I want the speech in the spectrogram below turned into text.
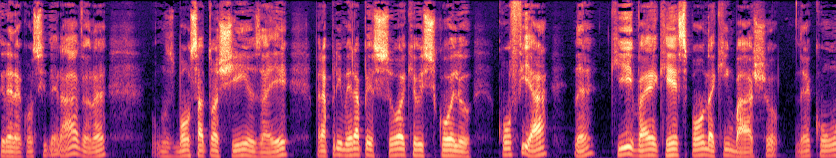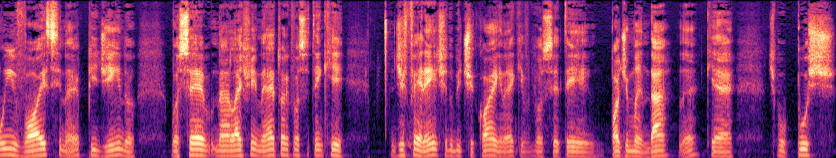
grana considerável, né? Uns bons satoshinhos aí, para a primeira pessoa que eu escolho confiar, né? Que vai, que responda aqui embaixo, né, com um invoice, né, pedindo, você, na Life Network, você tem que diferente do Bitcoin, né, que você tem pode mandar, né, que é tipo push,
